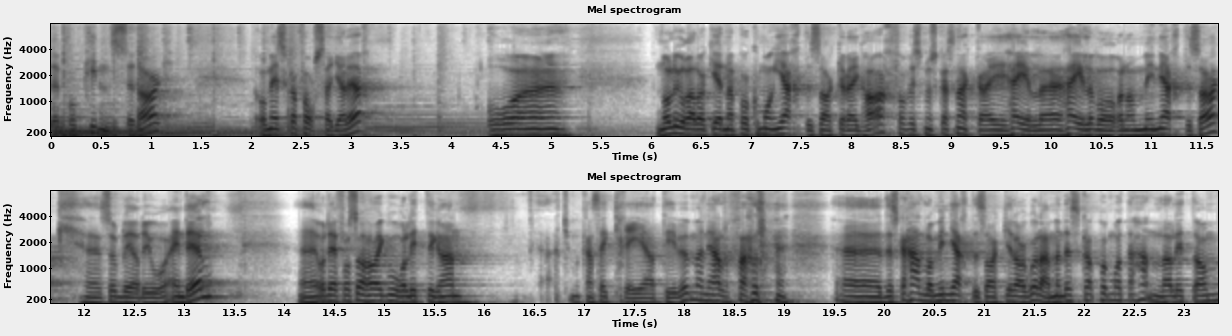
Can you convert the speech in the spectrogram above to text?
skjedde på pinsedag. Og vi skal fortsette der. Og eh, nå lurer dere gjerne på hvor mange hjertesaker jeg har. For hvis vi skal snakke i hele, hele våren om min hjertesak, eh, så blir det jo en del. Eh, Og derfor så har jeg vært litt grann, jeg vet ikke om jeg kan si kreative, men i alle fall Det skal handle om min hjertesak i dag òg, men det skal på en måte handle litt om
